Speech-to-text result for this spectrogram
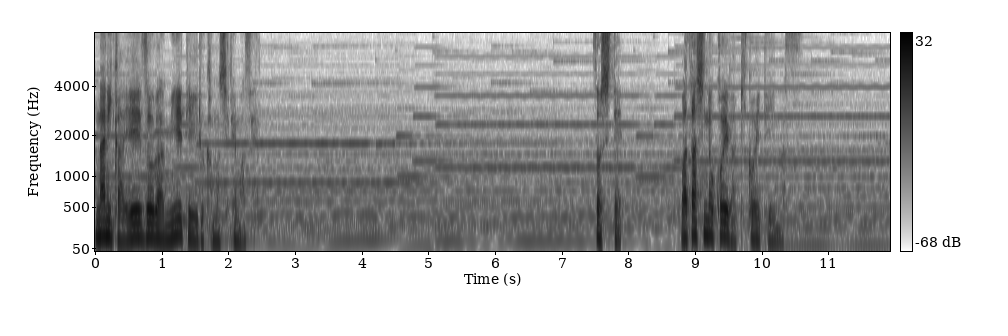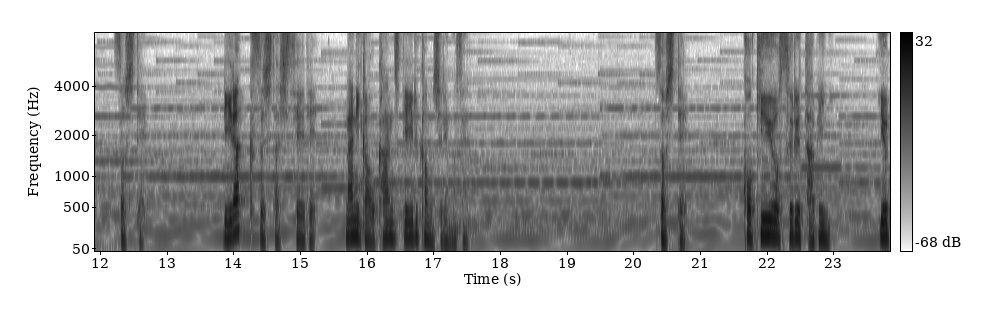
何か映像が見えているかもしれません。そして私の声が聞こえています。そしてリラックスした姿勢で何かを感じているかもしれません。そして呼吸をするたびにゆっ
